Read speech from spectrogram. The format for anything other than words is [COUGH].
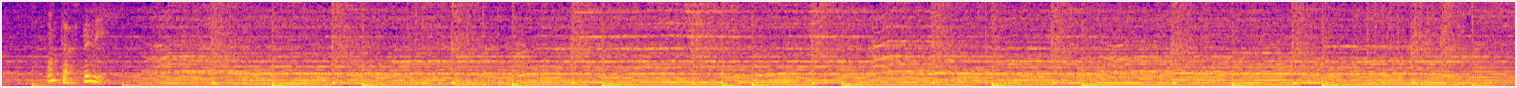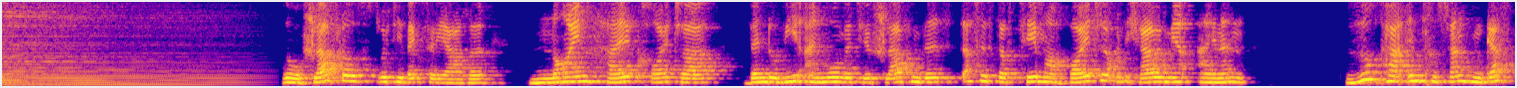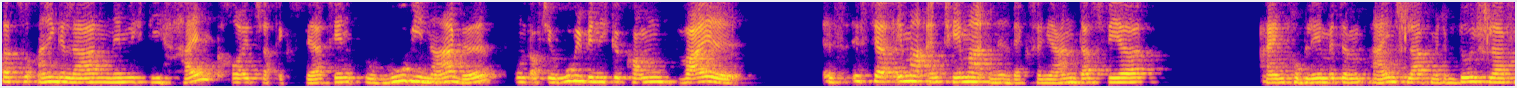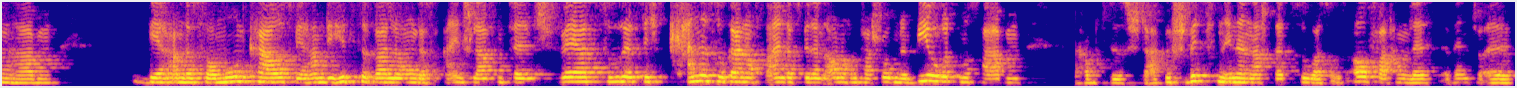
und das bin ich. So, schlaflos durch die Wechseljahre, neun Heilkräuter, wenn du wie ein Murmeltier schlafen willst. Das ist das Thema heute und ich habe mir einen super interessanten Gast dazu eingeladen, nämlich die Heilkräuterexpertin Ruby Nagel. Und auf die Ruby bin ich gekommen, weil es ist ja immer ein Thema in den Wechseljahren, dass wir ein Problem mit dem Einschlafen, mit dem Durchschlafen haben, wir haben das Hormonchaos, wir haben die Hitzewallung, das Einschlafen fällt schwer. Zusätzlich kann es sogar noch sein, dass wir dann auch noch einen verschobenen Biorhythmus haben. Da kommt dieses starke Schwitzen in der Nacht dazu, was uns aufwachen lässt, eventuell,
